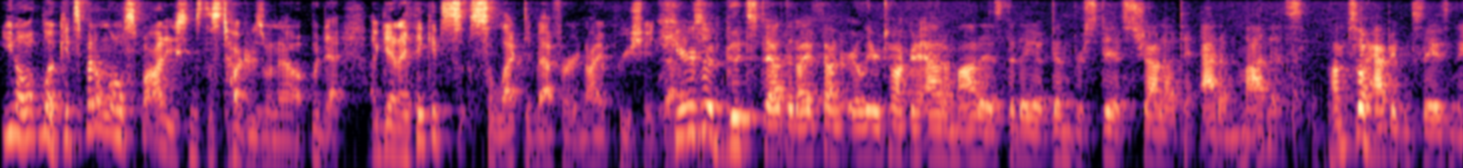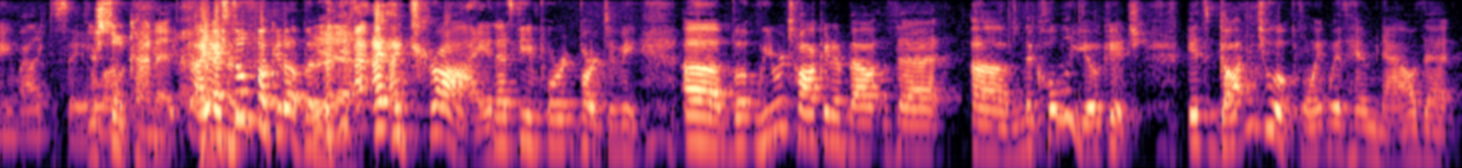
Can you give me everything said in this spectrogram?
you know look it's been a little spotty since the starters went out but uh, again i think it's selective effort and i appreciate that Here's a good stat that I found earlier talking to Adam Matas today of Denver Stiffs. Shout out to Adam Matas. I'm so happy to say his name. I like to say it. a you're still kind of I, I still fuck it up, but Yeah. I, I, I try, and that's the important part to me. Uh, but we were talking about that um, Nikola Jokic. It's gotten to a point with him now that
